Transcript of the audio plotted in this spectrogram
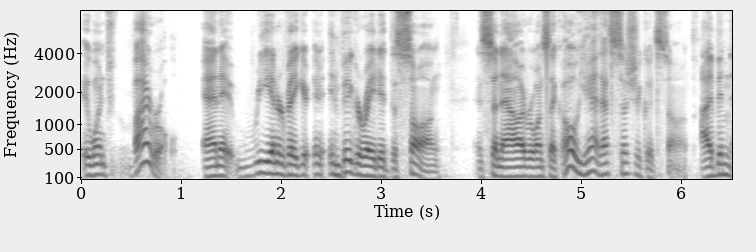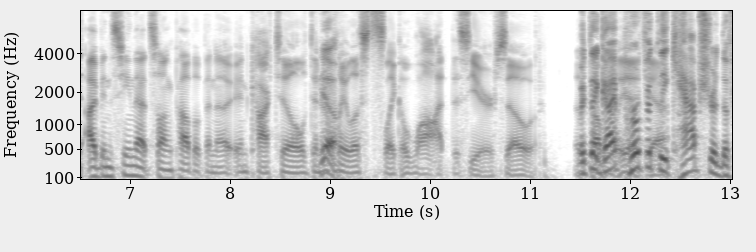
it went viral and it reinvigorated the song. And so now everyone's like, "Oh yeah, that's such a good song." I've been I've been seeing that song pop up in a in cocktail dinner Yeah. playlists like a lot this year. So. But the guy probably it, perfectly yeah. captured the.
